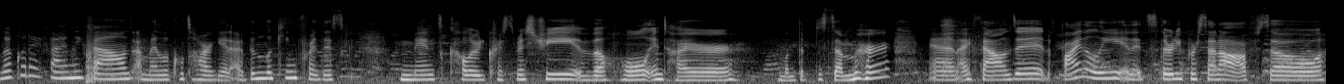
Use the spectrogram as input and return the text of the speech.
Look what I finally found at my local Target. I've been looking for this mint colored Christmas tree the whole entire month of December and I found it finally and it's 30% off so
